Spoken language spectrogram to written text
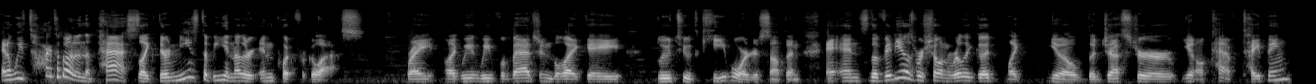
And we've talked about in the past, like there needs to be another input for Glass, right? Like we we've imagined like a Bluetooth keyboard or something. And, and the videos were showing really good, like you know, the gesture, you know, kind of typing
